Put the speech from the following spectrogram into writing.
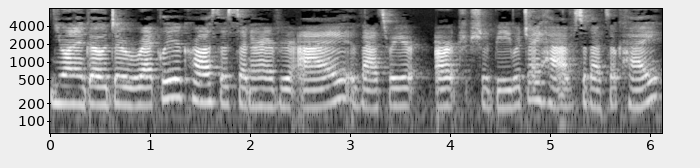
You wanna go directly across the center of your eye, that's where your arch should be, which I have, so that's okay.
